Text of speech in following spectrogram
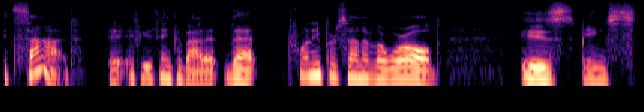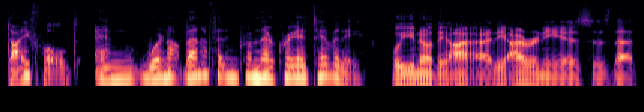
it's sad if you think about it that 20% of the world is being stifled and we're not benefiting from their creativity. Well, you know the i- the irony is is that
